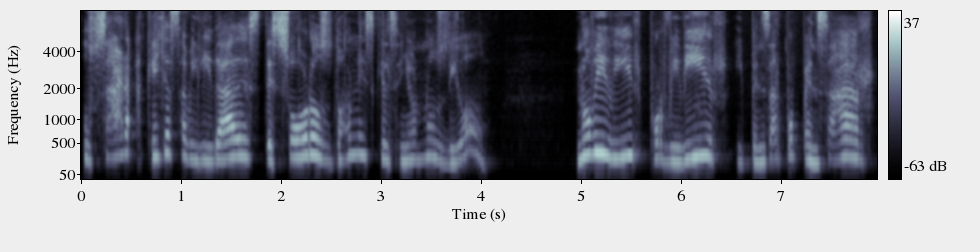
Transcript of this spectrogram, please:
usar aquellas habilidades, tesoros, dones que el Señor nos dio. No vivir por vivir y pensar por pensar,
